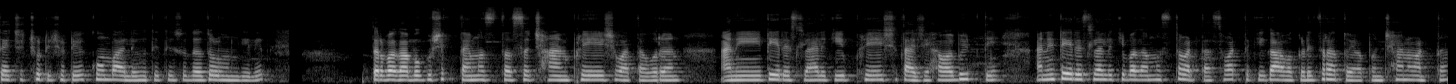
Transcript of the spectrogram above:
त्याचे छोटे छोटे कोंब आले होते ते सुद्धा जळून गेलेत. तर बघा बघू शकताय मस्त असं छान फ्रेश वातावरण. आणि टेरेसला आले की फ्रेश ताजी हवा भेटते. आणि टेरेसला आलं की बघा मस्त वाटतं. असं वाटतं की गावाकडेच राहतोय आपण. छान वाटतं.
